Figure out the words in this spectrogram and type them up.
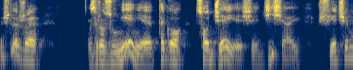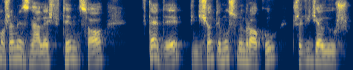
Myślę, że zrozumienie tego, co dzieje się dzisiaj w świecie, możemy znaleźć w tym, co wtedy, w 1958 roku, przewidział już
